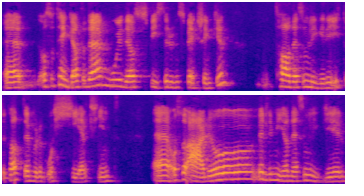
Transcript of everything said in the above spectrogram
Eh, og så tenker jeg at det er en god idé å spise rundt spekeskinken. Ta det som ligger i ytterkant, det burde gå helt fint. Eh, og så er det jo veldig mye av det som ligger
